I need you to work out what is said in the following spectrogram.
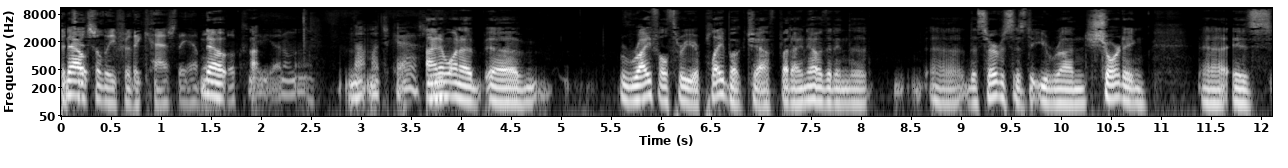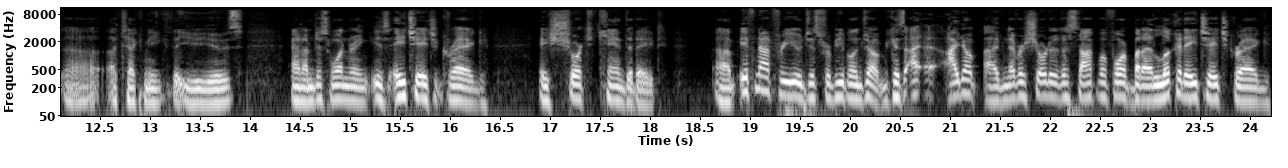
potentially for the cash they have on now, the books. Maybe I don't know. Not much cash. I don't want to uh, rifle through your playbook, Jeff, but I know that in the uh, the services that you run, shorting uh, is uh, a technique that you use, and I'm just wondering: is H. H. Gregg a short candidate? Um, if not for you, just for people in general, because I, I don't, I've never shorted a stock before, but I look at HH. Gregg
